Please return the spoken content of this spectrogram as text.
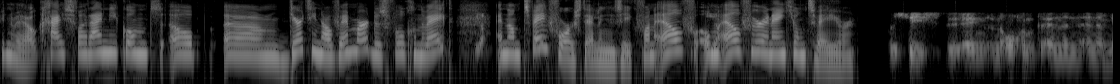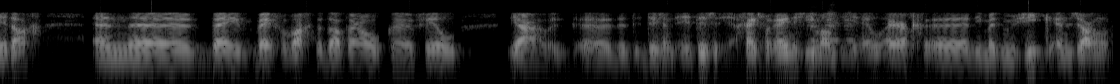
Vinden wij ook. Gijs van Rijn die komt op um, ehm, 13 november, dus volgende week. Ja. En dan twee voorstellingen zie ik. Van 11 om ja. 11 uur en eentje om 2 uur. Precies. Een, een ochtend en een, en een middag. En wij, wij verwachten dat er ook veel ja, uh, het, is een, het is, Gijs van Rijn is iemand die heel erg, die met muziek en zang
